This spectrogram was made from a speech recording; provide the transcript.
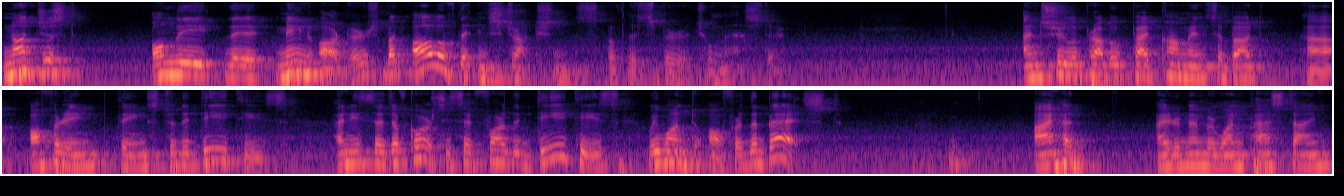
not just only the main orders, but all of the instructions of the spiritual master. And Srila Prabhupada comments about uh, offering things to the deities. And he says, of course, he said, for the deities, we want to offer the best. I had, I remember one pastime,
